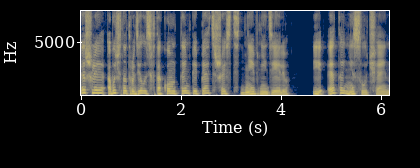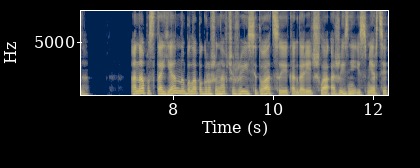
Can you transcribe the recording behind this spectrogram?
Эшли обычно трудилась в таком темпе 5-6 дней в неделю, и это не случайно. Она постоянно была погружена в чужие ситуации, когда речь шла о жизни и смерти,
